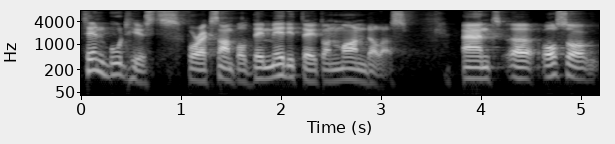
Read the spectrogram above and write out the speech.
10 Buddhists, for example, they meditate on mandalas. And uh, also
